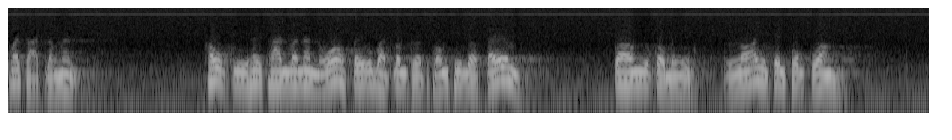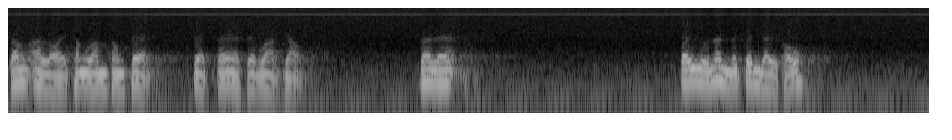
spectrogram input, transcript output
พระศาสตร์หลังนั้น เข้ากีให้ทานวันนั้นโหนไปอุบัติบังเกิดของที่เลือกเต็มกองอยู่ก็มีร้อยเป็นพวงพวงทั้งอร่อยทั้งลำทั้งแซ่บแซ่บแต่แซ่บว่าเจ้านั่นแหละ ไปอยู่นั่นเป็นใหญ่เขาเท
